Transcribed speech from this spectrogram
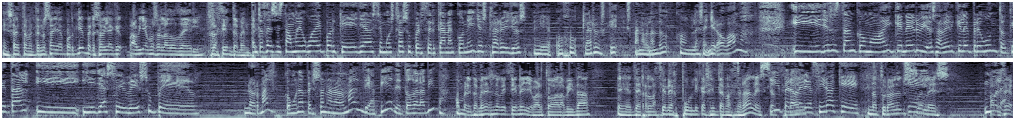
Exactamente, no sabía por qué, pero sabía que habíamos hablado de él recientemente. Entonces está muy guay porque ella se muestra súper cercana con ellos. Claro, ellos, eh, ojo, claro, es que están hablando con la señora Obama. Y ellos están como, ay, qué nervios, a ver qué le pregunto, qué tal. Y, y ella se ve súper normal, como una persona normal, de a pie, de toda la vida. Hombre, también es lo que tiene llevar toda la vida eh, de relaciones públicas internacionales. Sí, pero me refiero a que... Natural que sueles Mola.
